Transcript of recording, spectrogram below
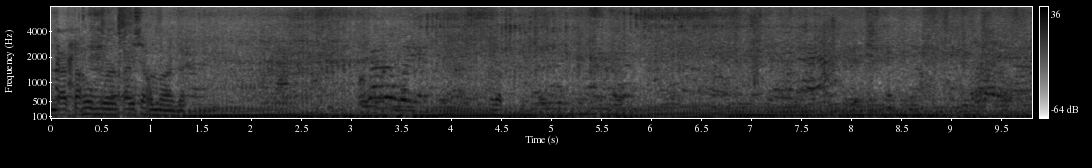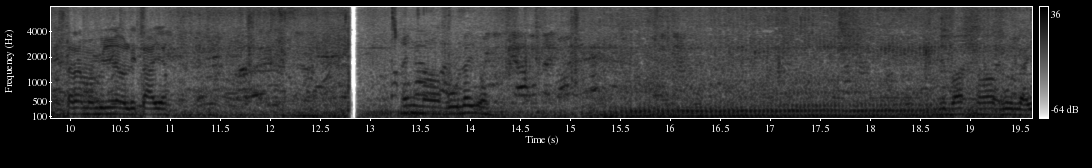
na Tataho muna tayo sa umaga. Tara, mabili na ulit tayo. Ayun, mga gulay, oh. Diba, mga gulay.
